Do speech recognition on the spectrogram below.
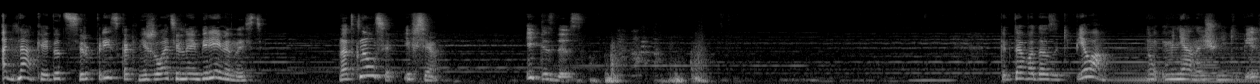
Однако этот сюрприз как нежелательная беременность. Наткнулся и все и пиздец. Когда вода закипела, ну, у меня она еще не кипит,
